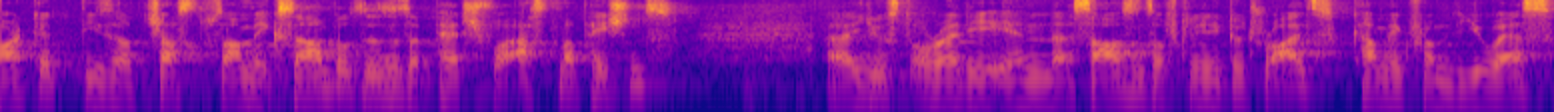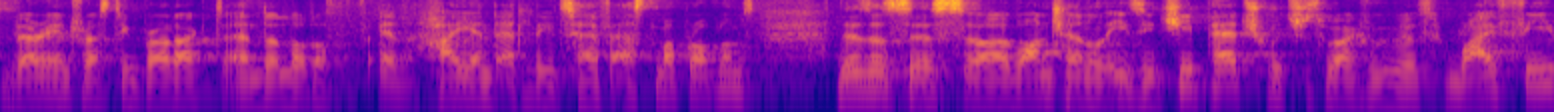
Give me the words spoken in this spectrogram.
market. These are just some examples. This is a patch for asthma patients used already in thousands of clinical trials coming from the US. Very interesting product, and a lot of high-end athletes have asthma problems. This is this uh, one-channel ECG patch, which is working with Wi-Fi,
